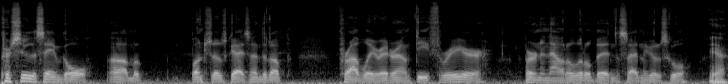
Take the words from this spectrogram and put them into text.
pursue the same goal. Um, a bunch of those guys ended up probably right around D3 or burning out a little bit and deciding to go to school. Yeah.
